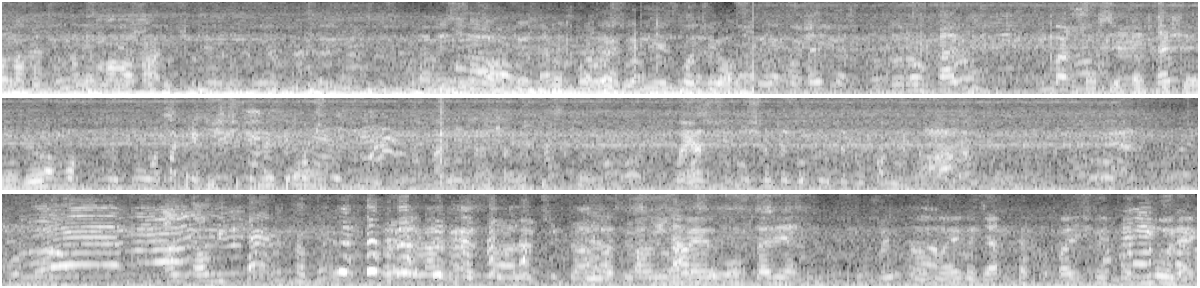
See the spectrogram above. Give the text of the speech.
ona będzie pracowała tak. Tam jest co? Tam jest problem. Chodzi o Zobaczcie, tam wcześniej mówił? 40 kg. Masz taki styl. Bo ja z 95 pamiętam. U mojego dziadka kopaliśmy podmurek.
